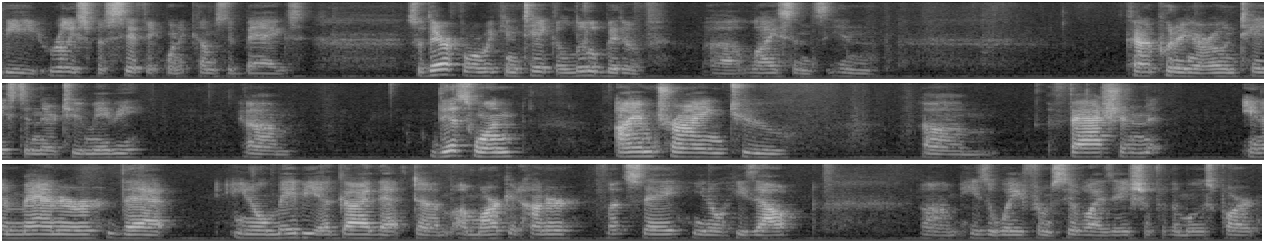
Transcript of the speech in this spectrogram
be really specific when it comes to bags. So therefore, we can take a little bit of uh, license in kind of putting our own taste in there too, maybe. Um, this one, I am trying to um, fashion in a manner that you know maybe a guy that um, a market hunter let's say you know he's out um, he's away from civilization for the most part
